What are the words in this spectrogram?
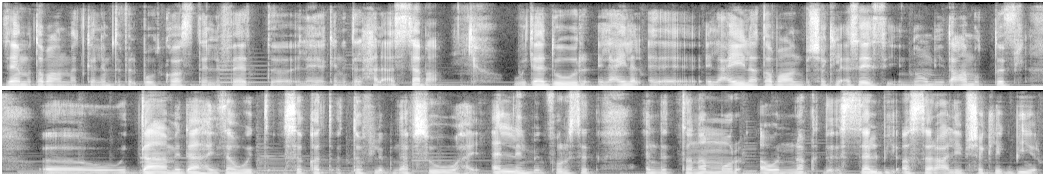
زي ما طبعا ما اتكلمت في البودكاست اللي فات اللي هي كانت الحلقة السابعة. وده دور العيلة العيلة طبعا بشكل أساسي إنهم يدعموا الطفل والدعم ده هيزود ثقة الطفل بنفسه وهيقلل من فرصة إن التنمر أو النقد السلبي يأثر عليه بشكل كبير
